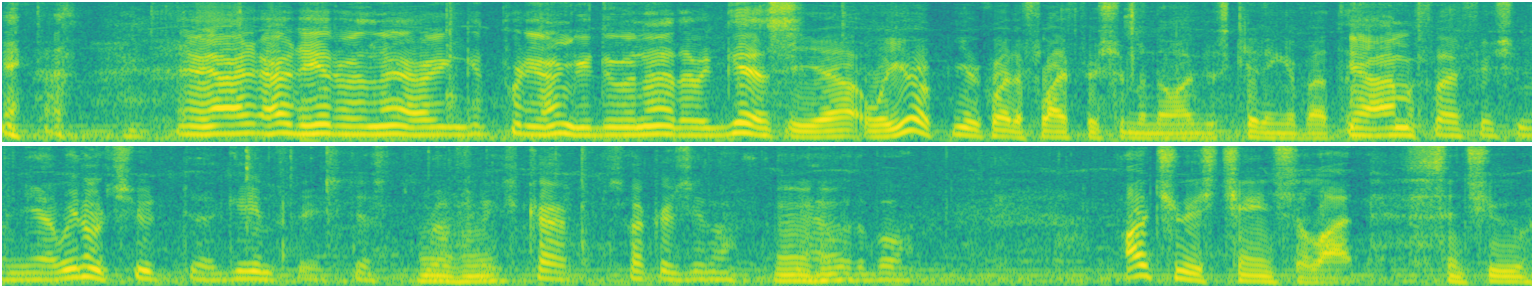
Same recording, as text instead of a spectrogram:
yeah, hard, hard to hit with an arrow. You can get pretty hungry doing that, I would guess. Yeah, well, you're, you're quite a fly fisherman, though. I'm just kidding about that. Yeah, I'm a fly fisherman. Yeah, we don't shoot uh, game fish, just rough Mm-hmm. fish, carp, suckers, you know, yeah, with a bow. Archery's changed a lot since you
